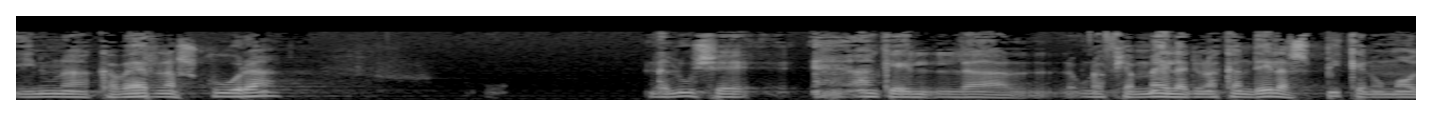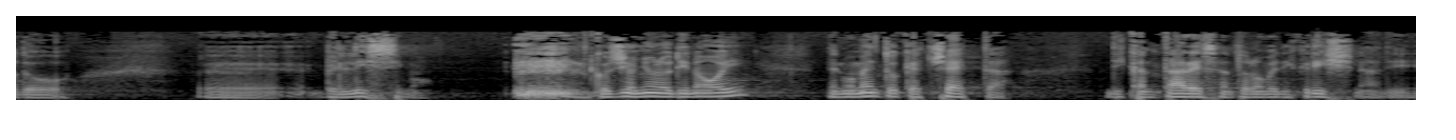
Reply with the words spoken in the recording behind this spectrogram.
in una caverna scura la luce, anche la, una fiammella di una candela spicca in un modo eh, bellissimo. Così ognuno di noi, nel momento che accetta di cantare il santo nome di Krishna, di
